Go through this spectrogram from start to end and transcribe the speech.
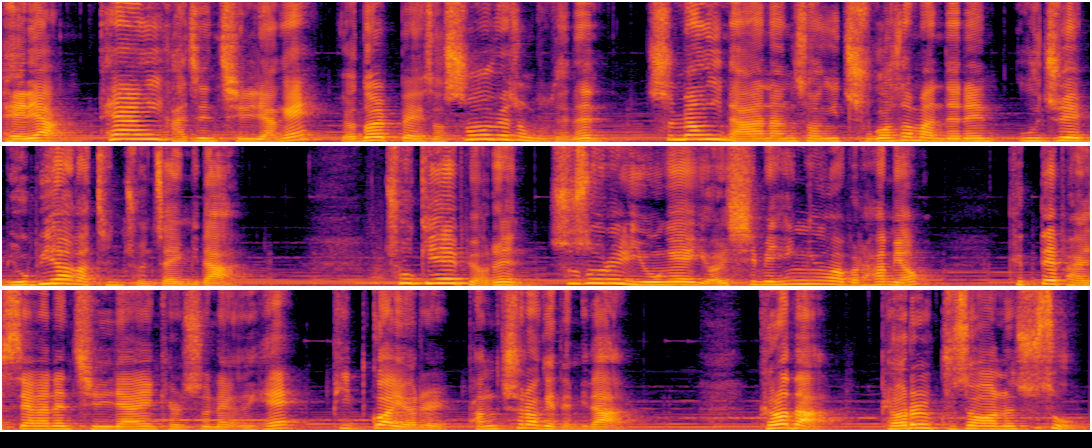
대략 태양이 가진 질량의 8배에서 20배 정도 되는 수명이 나은 항성이 죽어서 만드는 우주의 묘비와 같은 존재입니다. 초기의 별은 수소를 이용해 열심히 핵융합을 하며 그때 발생하는 질량의 결손에 의해 빛과 열을 방출하게 됩니다. 그러다 별을 구성하는 수소,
